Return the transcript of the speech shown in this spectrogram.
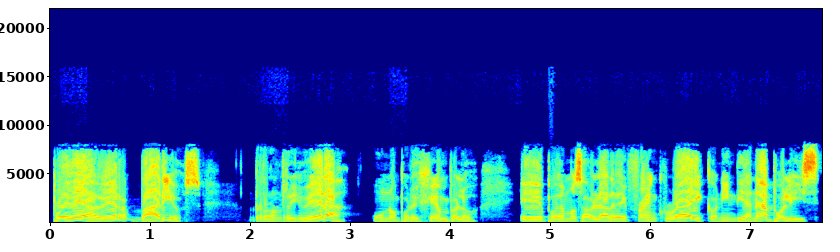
puede haber varios. Ron Rivera, uno por ejemplo. Eh, podemos hablar de Frank Wright con Indianapolis,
